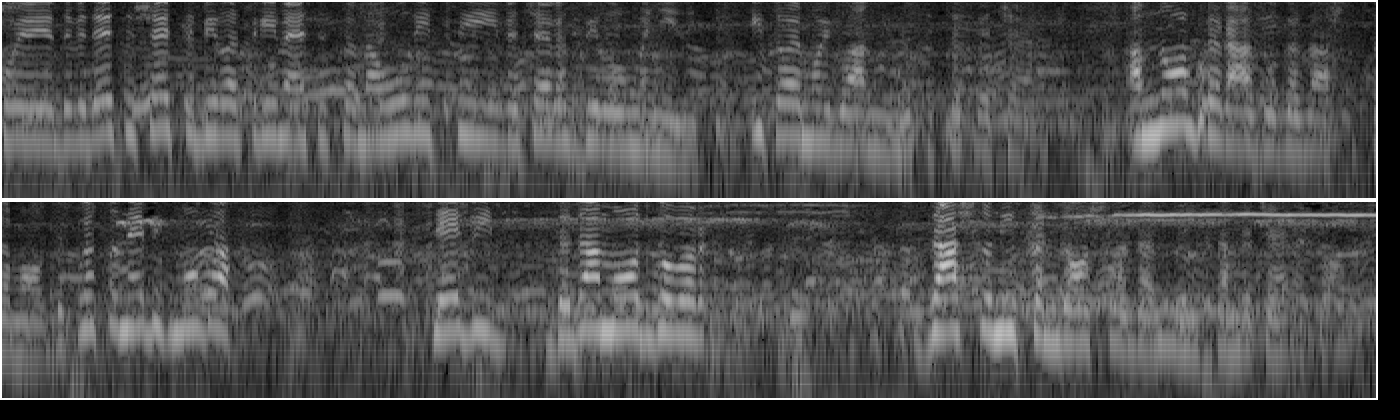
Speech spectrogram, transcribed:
koja je 96. bila tri meseca na ulici i večeras bila u manjini. I to je moj glavni utisak večeras. A mnogo je razloga zašto sam ovde. Prosto ne bih mogla sebi da dam odgovor zašto nisam došla da nisam večeras ovde.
